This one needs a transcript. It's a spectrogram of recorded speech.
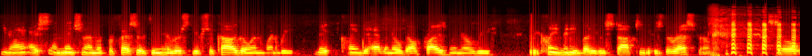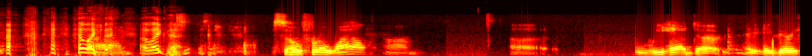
you know, I, I, mentioned I'm a professor at the University of Chicago, and when we make a claim to have a Nobel Prize winner, we we claim anybody who stopped to use the restroom. So I like um, that. I like that. So for a while, um, uh, we had uh, a, a, very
